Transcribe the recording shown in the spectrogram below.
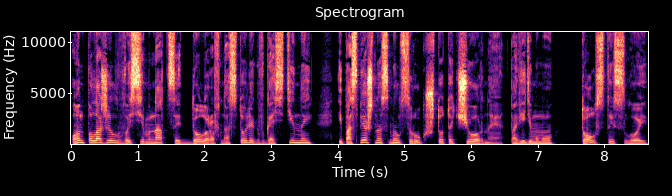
Он положил 18 долларов на столик в гостиной и поспешно смыл с рук что-то черное, по-видимому, толстый слой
